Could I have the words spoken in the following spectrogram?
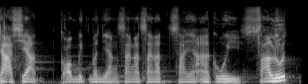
dahsyat, komitmen yang sangat-sangat saya akui. Salut.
